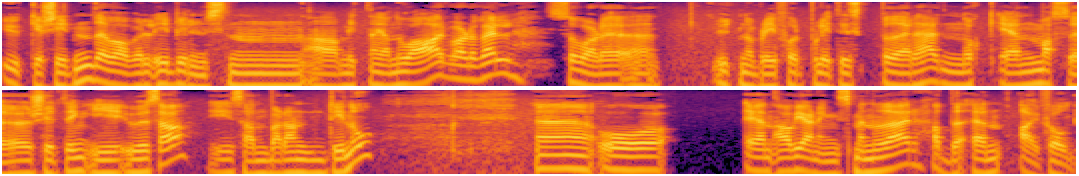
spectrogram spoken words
uker siden, det var vel i begynnelsen av midten av januar, var det vel, så var det, eh, uten å bli for politisk på det her, nok en masseskyting i USA, i San Bernardino. Eh, og en av gjerningsmennene der hadde en iPhone.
